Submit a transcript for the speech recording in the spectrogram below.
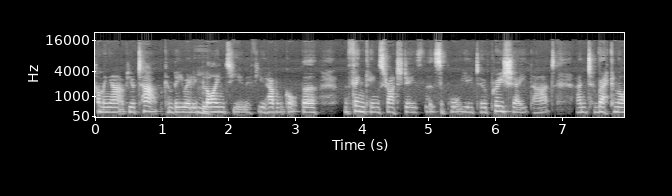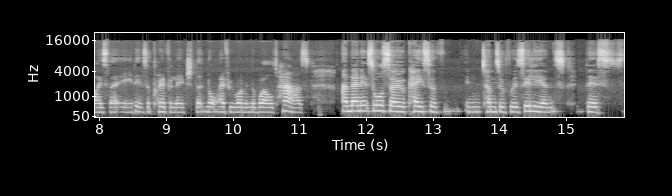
coming out of your tap can be really mm. blind to you if you haven't got the, the thinking strategies that support you to appreciate that and to recognize that it is a privilege that not everyone in the world has. And then it's also a case of, in terms of resilience, this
